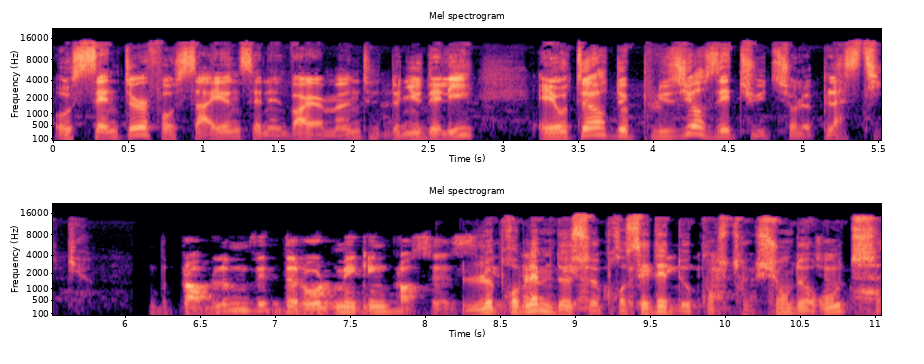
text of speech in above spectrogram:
au Center for Science and Environment de New Delhi et auteur de plusieurs études sur le plastique. Le problème de ce procédé de construction de routes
